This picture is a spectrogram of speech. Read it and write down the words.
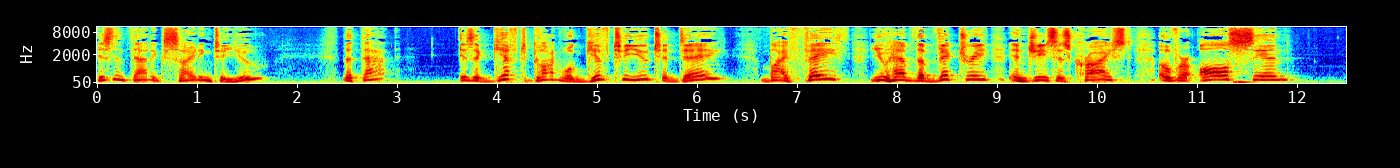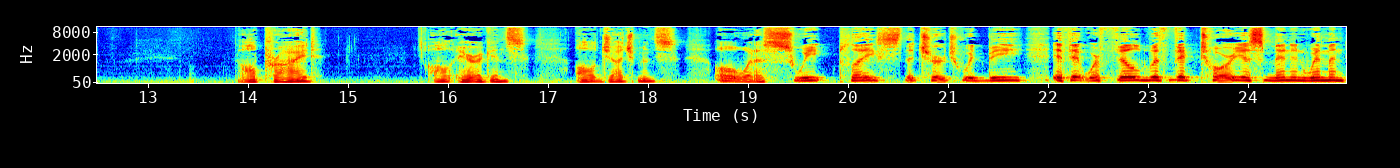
Isn't that exciting to you? That that is a gift God will give to you today? By faith, you have the victory in Jesus Christ over all sin, all pride, all arrogance, all judgments. Oh, what a sweet place the church would be if it were filled with victorious men and women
